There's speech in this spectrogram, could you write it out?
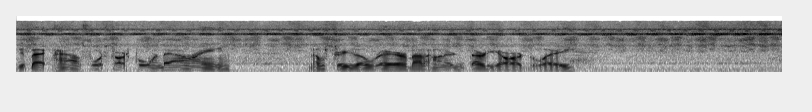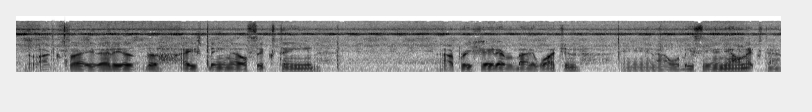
get back in the house before it starts pouring down rain. And those trees over there are about 130 yards away. But like I say, that is the AceBeam L16. I appreciate everybody watching, and I will be seeing y'all next time.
